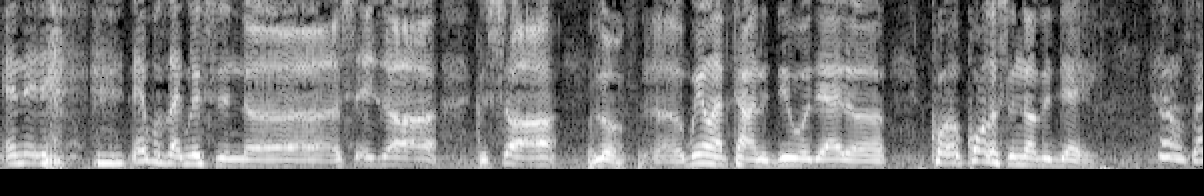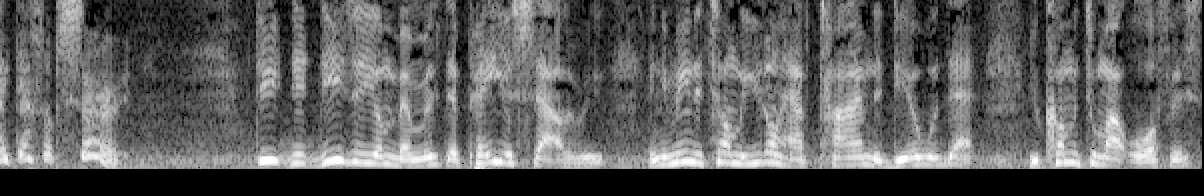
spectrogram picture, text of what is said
And they, they was like, listen, uh, Cesar, Cassar, look, uh, we don't have time to deal with that. Uh, call, call us another day. And I was like, that's absurd. The- the- These are your members that pay your salary, and you mean to tell me you don't have time to deal with that? You come into my office,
